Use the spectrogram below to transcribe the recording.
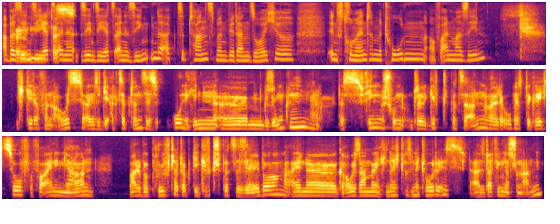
Aber sehen Sie ähm, jetzt, eine, sehen Sie jetzt eine sinkende Akzeptanz, wenn wir dann solche Instrumente, Methoden auf einmal sehen? Ich gehe davon aus, also die Akzeptanz ist ohnehin ähm, gesunken. Das fing schon unter der Giftspritze an, weil der oberste Gerichtshof vor einigen Jahren mal überprüft hat, ob die Giftspritze selber eine grausame Hinrichtungsmethode ist. Also da fing das schon an.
